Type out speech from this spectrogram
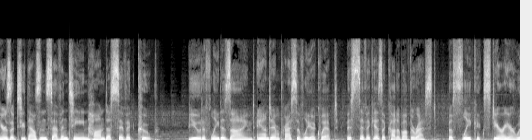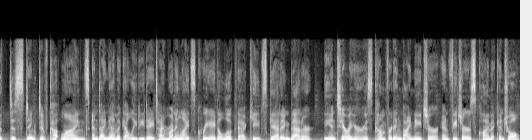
Here's a 2017 Honda Civic Coupe. Beautifully designed and impressively equipped, this Civic is a cut above the rest. The sleek exterior with distinctive cut lines and dynamic LED daytime running lights create a look that keeps getting better. The interior is comforting by nature and features climate control,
